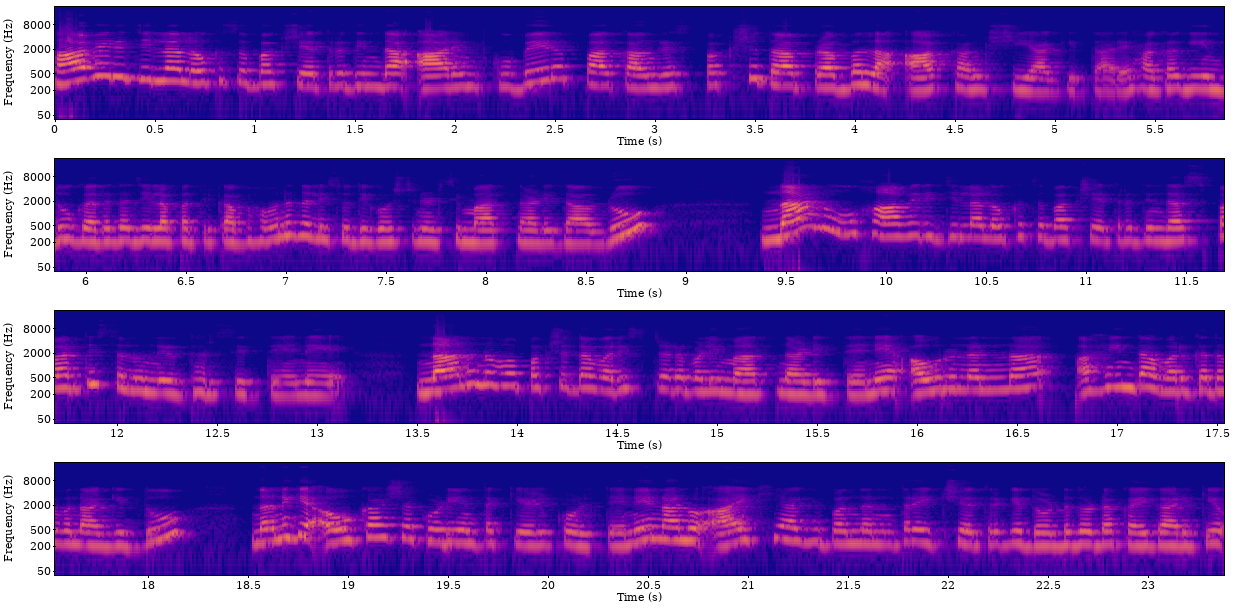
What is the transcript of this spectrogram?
ಹಾವೇರಿ ಜಿಲ್ಲಾ ಲೋಕಸಭಾ ಕ್ಷೇತ್ರದಿಂದ ಆರ್ ಎಂ ಕುಬೇರಪ್ಪ ಕಾಂಗ್ರೆಸ್ ಪಕ್ಷದ ಪ್ರಬಲ ಆಕಾಂಕ್ಷಿಯಾಗಿದ್ದಾರೆ. ಹಾಗಾಗಿ ಇಂದು ಗದಗ ಜಿಲ್ಲಾ ಪತ್ರಿಕಾ ಭವನದಲ್ಲಿ ಸುದ್ದಿಗೋಷ್ಠಿ ನಡೆಸಿ ಮಾತನಾಡಿದ ಅವರು, ನಾನು ಹಾವೇರಿ ಜಿಲ್ಲಾ ಲೋಕಸಭಾ ಕ್ಷೇತ್ರದಿಂದ ಸ್ಪರ್ಧಿಸಲು ನಿರ್ಧರಿಸಿದ್ದೇನೆ. ನಾನು ನಮ್ಮ ಪಕ್ಷದ ವರಿಷ್ಠರ ಬಳಿ ಮಾತನಾಡಿದ್ದೇನೆ. ಅವರು ನನ್ನ ಅಹಿಂದ ವರ್ಗದವನಾಗಿದ್ದು ನನಗೆ ಅವಕಾಶ ಕೊಡಿ ಅಂತ ಕೇಳ್ಕೊಳ್ತೇನೆ. ನಾನು ಆಯ್ಕೆಯಾಗಿ ಬಂದ ನಂತರ ಈ ಕ್ಷೇತ್ರಕ್ಕೆ ದೊಡ್ಡ ದೊಡ್ಡ ಕೈಗಾರಿಕೆ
